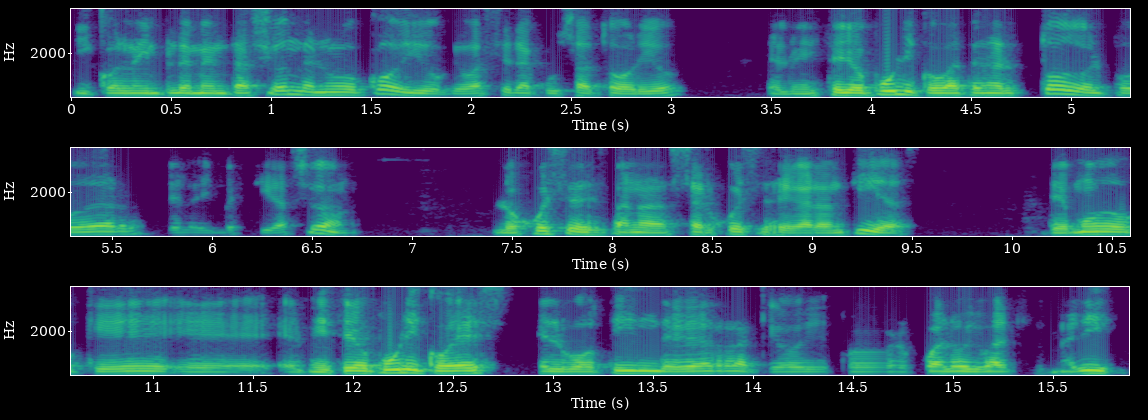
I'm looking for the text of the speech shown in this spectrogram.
y con la implementación del nuevo código que va a ser acusatorio, el Ministerio Público va a tener todo el poder de la investigación. Los jueces van a ser jueces de garantías, de modo que eh, el Ministerio Público es el botín de guerra que hoy, por el cual hoy va el kirchnerismo.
